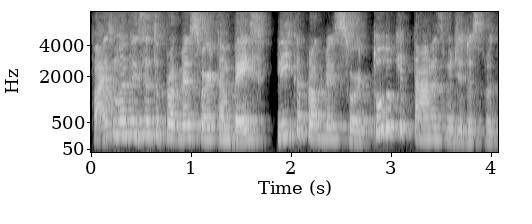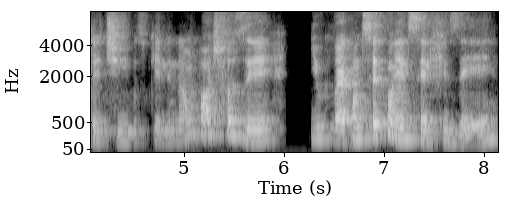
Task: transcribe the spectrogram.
faz uma visita para o agressor também, explica para o agressor tudo o que está nas medidas protetivas, o que ele não pode fazer e o que vai acontecer com ele se ele fizer,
